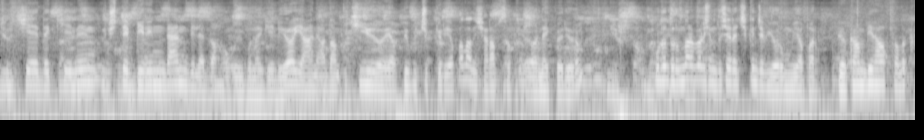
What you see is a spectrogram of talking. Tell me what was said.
Türkiye'dekinin üçte birinden bile daha uyguna geliyor. Yani adam 2 euroya, 1,5 euroya falan şarap satıyor. Örnek veriyorum. Burada durumlar böyle şimdi dışarı çıkınca bir yorumumu yaparım. Gökhan bir haftalık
